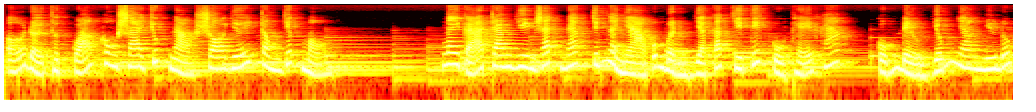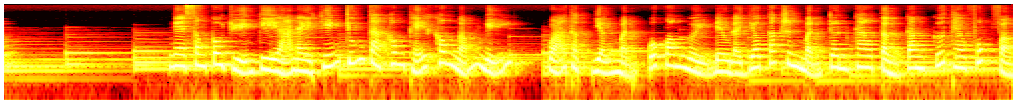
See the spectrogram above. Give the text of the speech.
ở đời thực quả không sai chút nào so với trong giấc mộng. Ngay cả trang viên rách nát chính là nhà của mình Và các chi tiết cụ thể khác cũng đều giống nhau như đúc Nghe xong câu chuyện kỳ lạ này khiến chúng ta không thể không ngẫm nghĩ quả thật vận mệnh của con người đều là do các sinh mệnh trên cao tầng căn cứ theo phúc phận,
